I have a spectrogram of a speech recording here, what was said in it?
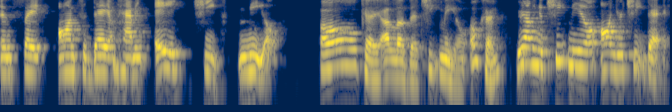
and say, on today, I'm having a cheat meal. Okay. I love that. Cheat meal. Okay. You're having a cheat meal on your cheat day.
